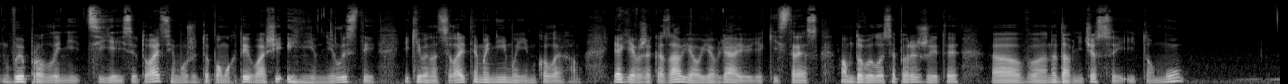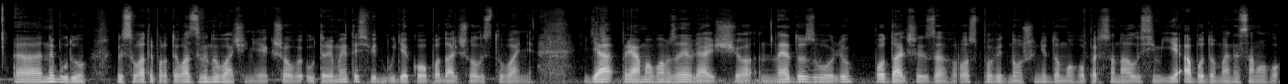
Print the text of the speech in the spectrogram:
виправленні цієї ситуації можуть допомогти ваші гнівні листи, які ви надсилаєте мені і моїм колегам. Як я вже казав, я уявляю, який стрес вам довелося пережити е, в недавні часи, і тому. е, Не буду висувати проти вас звинувачення, якщо ви утримаєтесь від будь-якого подальшого листування. Я прямо вам заявляю, що не дозволю подальших загроз по відношенню до мого персоналу, сім'ї або до мене самого.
